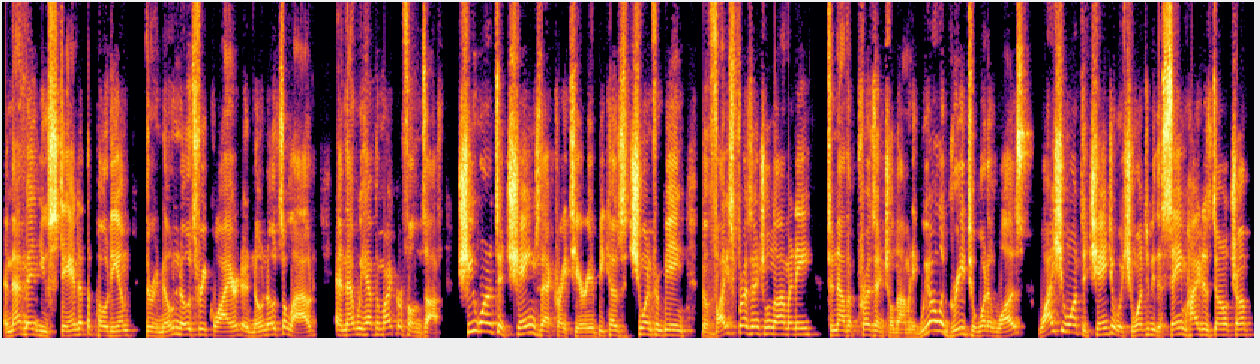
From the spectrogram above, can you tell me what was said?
And that meant you stand at the podium, there are no notes required and no notes allowed, and that we have have the microphones off. She wanted to change that criteria because she went from being the vice presidential nominee to now the presidential nominee. We all agreed to what it was. Why she wanted to change it was she wanted to be the same height as Donald Trump.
